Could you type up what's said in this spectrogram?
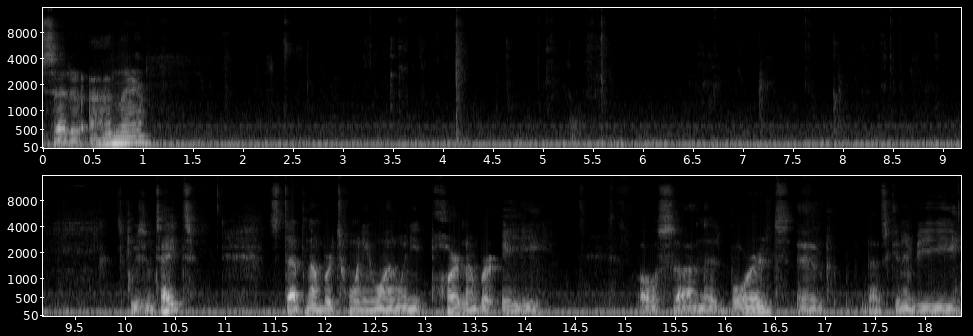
set it on there. Squeeze them tight. Step number 21, we need part number 80 also on this board and that's gonna be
